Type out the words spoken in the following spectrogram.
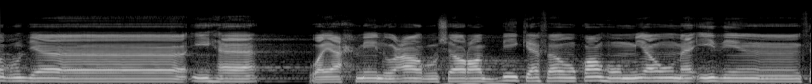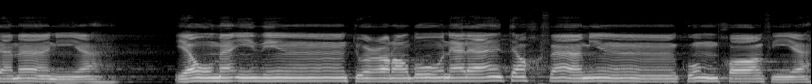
أرجائها ويحمل عرش ربك فوقهم يومئذ ثمانية يومئذ تعرضون لا تخفى منكم خافية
